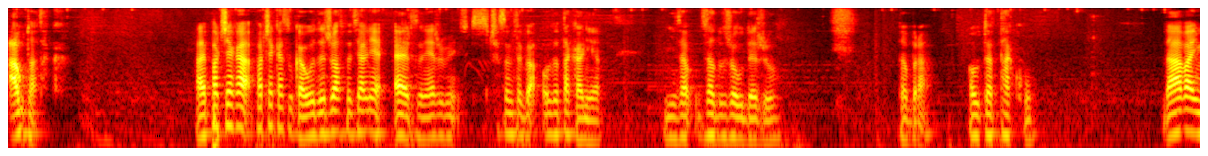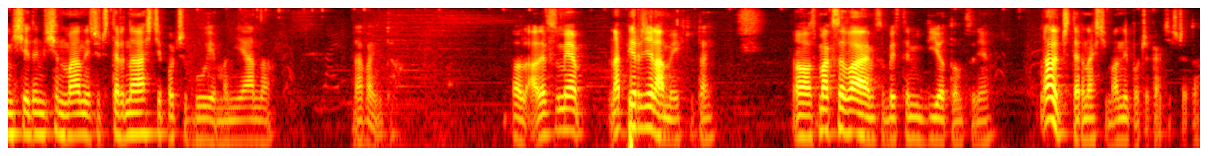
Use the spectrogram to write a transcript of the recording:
autoatak. Ale patrz jaka, patrz jaka suka, uderzyła specjalnie R, co nie? Żeby czasem tego autoataka nie, nie za, za dużo uderzył. Dobra, autoataku. Dawaj mi 70 many, jeszcze 14 potrzebuję, maniana. Dawaj mi to. Dobra, ale w sumie napierdzielamy ich tutaj. O, smaksowałem sobie z tym idiotą, co nie? No ale 14 many, poczekać jeszcze to.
